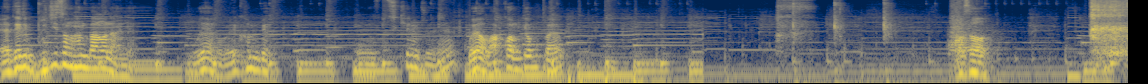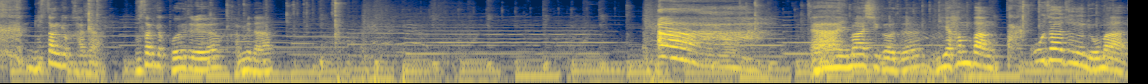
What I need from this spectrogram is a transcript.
애들이 무지성 한 방은 아니야. 뭐야 너 welcome back. 어, 스킨을 주네? 뭐야 왁구 한번 껴볼까요? 어서 무쌍격 가자. 무쌍격 보여드려요. 갑니다. 아! 야, 이 맛이거든. 이 한 방 딱 꽂아주는 요 맛.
